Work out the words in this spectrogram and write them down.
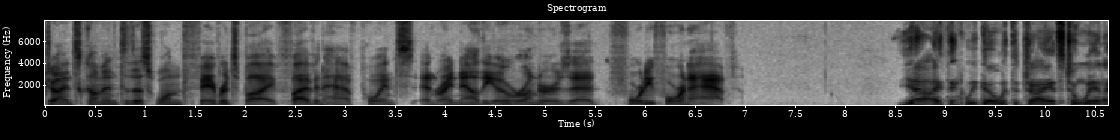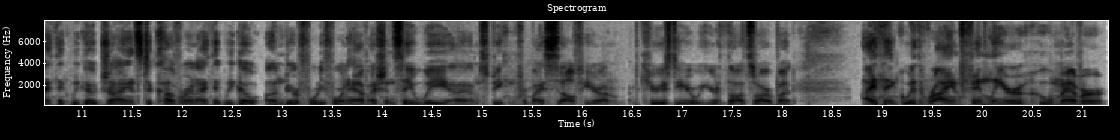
Giants come into this one favorites by five and a half points, and right now the over under is at forty four and a half. Yeah, I think we go with the Giants to win. I think we go Giants to cover, and I think we go under 44 and a half. I shouldn't say we. I'm speaking for myself here. I'm, I'm curious to hear what your thoughts are, but I think with Ryan Finley or whomever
